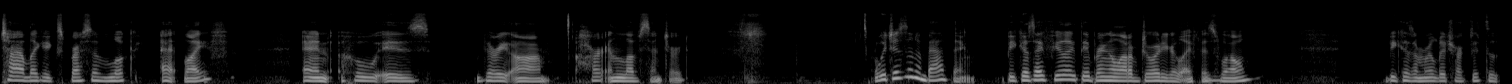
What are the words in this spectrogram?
childlike expressive look at life and who is very uh, heart and love centered which isn't a bad thing because i feel like they bring a lot of joy to your life as well because i'm really attracted to,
